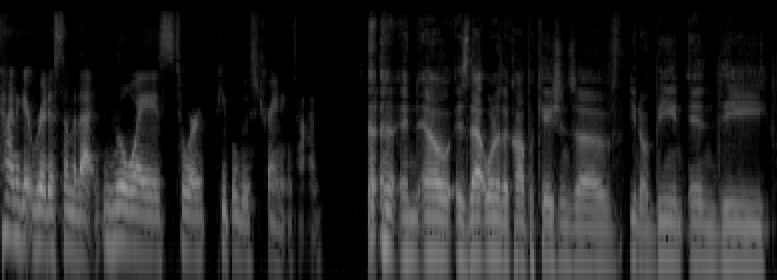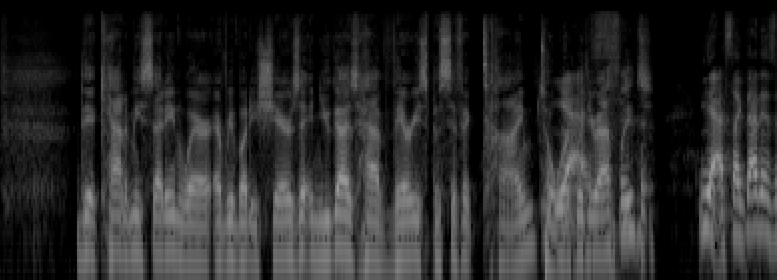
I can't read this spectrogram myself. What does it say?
kind of get rid of some of that noise to where people lose training time. and now, is that one of the complications of you know being in the the academy setting where everybody shares it, and you guys have very specific time to work yes. with your athletes? yes, like that is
